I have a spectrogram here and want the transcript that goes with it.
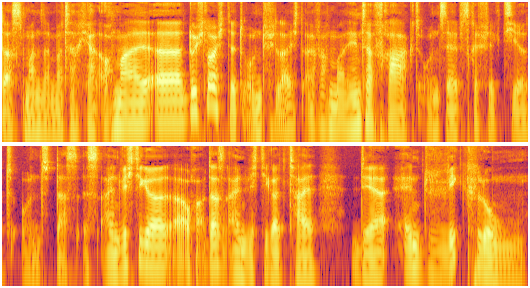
dass man sein Material auch mal äh, durchleuchtet und vielleicht einfach mal hinterfragt und selbst reflektiert. Und das ist ein wichtiger, auch das ein wichtiger Teil der Entwicklung.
